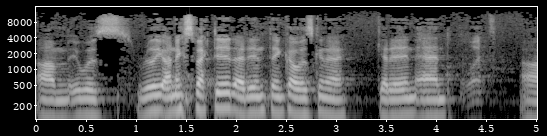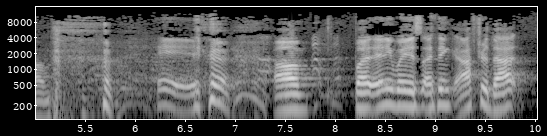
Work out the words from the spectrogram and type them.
um, it was really unexpected. I didn't think I was going to get in. And, what? um, hey. um, but, anyways, I think after that,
